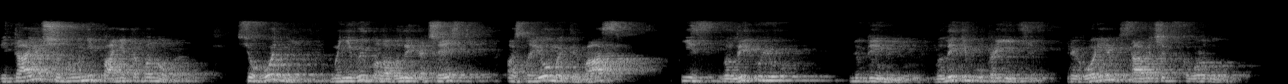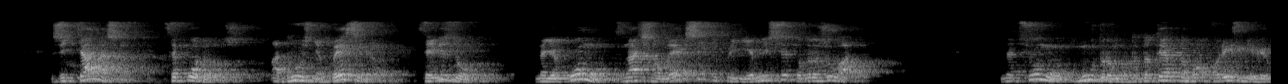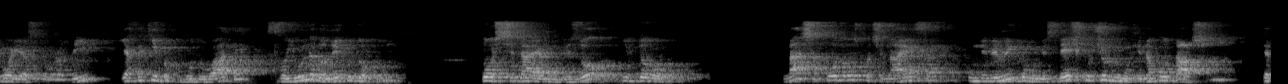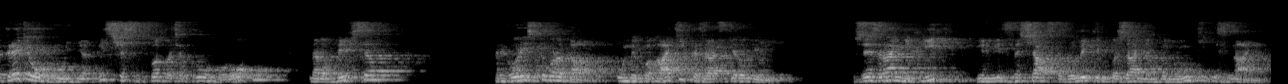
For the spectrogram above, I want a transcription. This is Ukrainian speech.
Вітаю, шановні пані та панове. Сьогодні мені випала велика честь ознайомити вас із великою людиною, великим українцем Григорієм Савичем Сковородою. Життя наше це подорож, а дружня бесіда це візок, на якому значно легше і приємніше подорожувати. На цьому мудрому та дотепному афоризмі Григорія Сковороди я хотів би побудувати свою невелику доповідь. Тож сідаємо в візок і в дорогу. Наша подорож починається у невеликому містечку Чорнухи на Полтавщині, де 3 грудня 1722 року народився Григорій Сковорода у небагатій казацькій родині. Вже з ранніх літ він відзначався великим бажанням до науки і знань,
